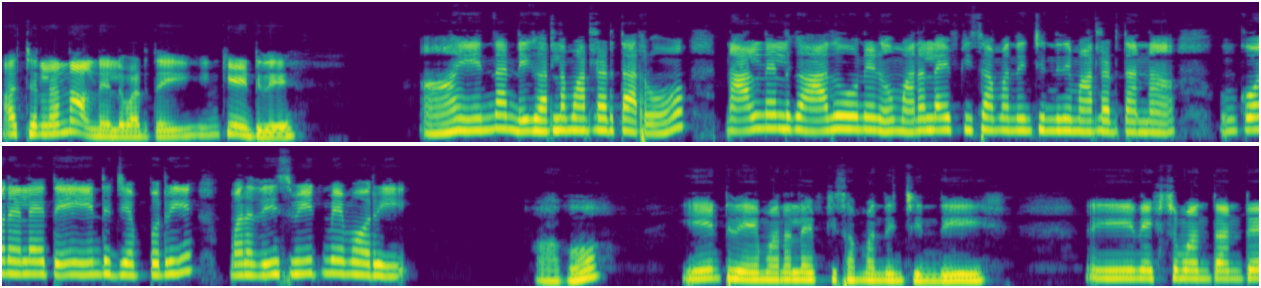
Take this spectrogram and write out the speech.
వచ్చే నెల నాలుగు నెలలు పడతాయి. ఇంకేంటిదే? ఏందండి గట్లా మాట్లాడతారు? నాలుగు నెలలు కాదు నేను మన లైఫ్కి సంబంధించింది మాట్లాడుతానా ఇంకో నెల అయితే ఏంటి చెప్పుర్రి? మనది స్వీట్ మెమొరీ. ఆగో ఏంటిదే మన లైఫ్కి సంబంధించింది? ఈ నెక్స్ట్ మంత్ అంటే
